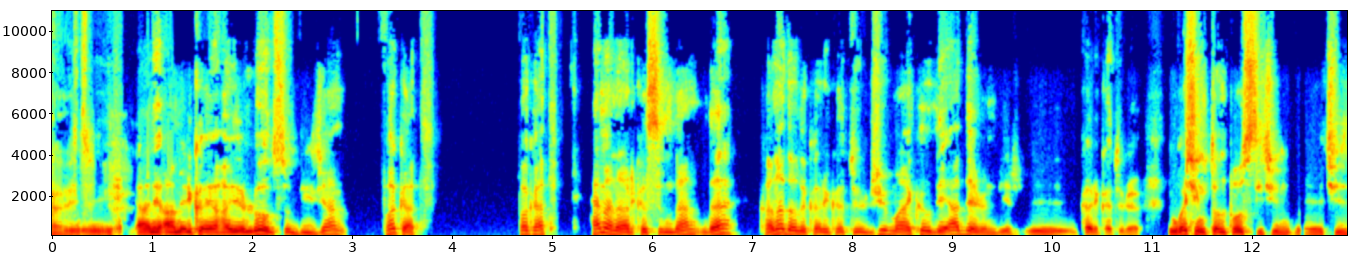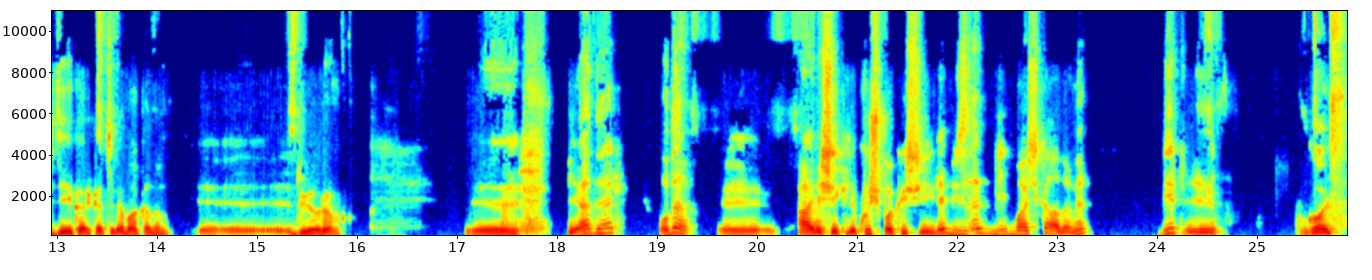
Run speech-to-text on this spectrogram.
Evet. E, yani Amerika'ya hayırlı olsun diyeceğim. Fakat fakat hemen arkasından da Kanadalı karikatürcü Michael Deader'ın bir e, karikatürü. Washington Post için e, çizdiği karikatüre bakalım e, diyorum. E, Deader o da e, aynı şekilde kuş bakışı ile bize bir başka alanı bir e, golf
